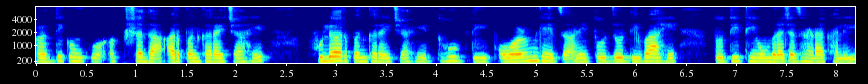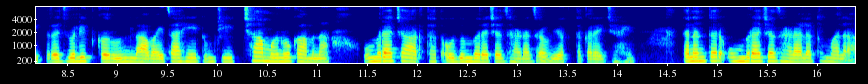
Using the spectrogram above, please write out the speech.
हळदी कुंकू अक्षदा अर्पण करायचे आहेत. फुलं अर्पण करायची आहेत. धूप दीप ओवाळून घ्यायचा आणि तो जो दिवा आहे तो तिथे उमराच्या झाडाखाली प्रज्वलित करून लावायचा आहे. तुमची इच्छा मनोकामना उमराच्या अर्थात औदुंबराच्या झाडाजवळ व्यक्त करायची आहे. त्यानंतर उमराच्या झाडाला तुम्हाला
